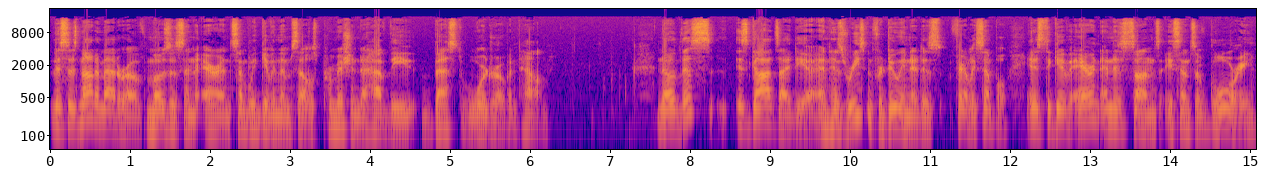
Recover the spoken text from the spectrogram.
This is not a matter of Moses and Aaron simply giving themselves permission to have the best wardrobe in town. No, this is God's idea, and his reason for doing it is fairly simple. It is to give Aaron and his sons a sense of glory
